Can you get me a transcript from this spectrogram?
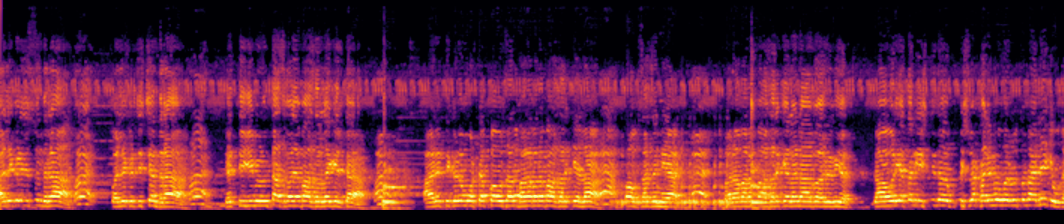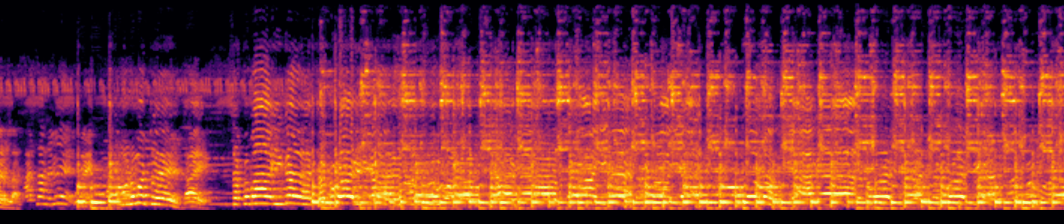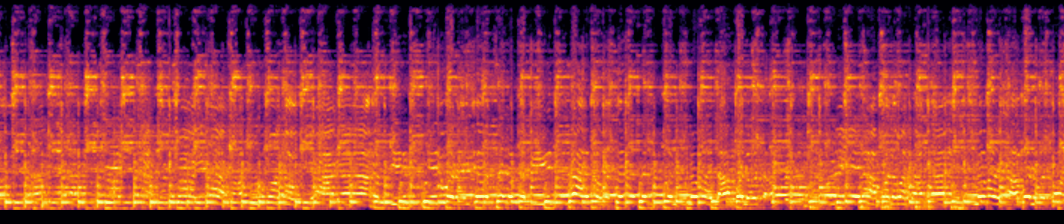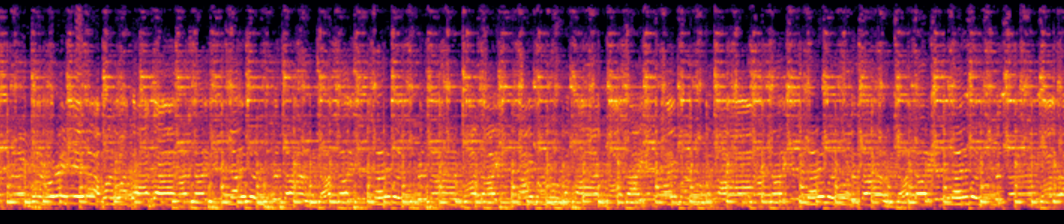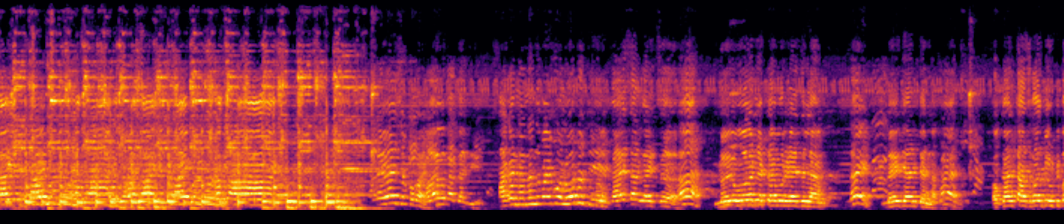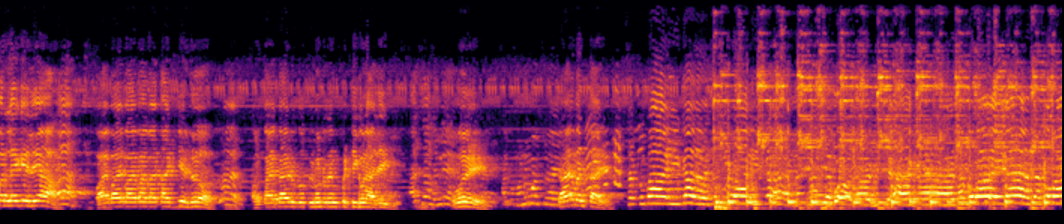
अलीकडची सुंदरा. बर, पलीकडची चंद्रा. त्या तिघी मिळून तासगावच्या बाजारला गेलत्या. बर. आणि तिकडे मोठा पाऊस आला भरा भरा बाजार केला. पावसाचं न्याट भरा भरा बाजार केला ना गावावर येताना इष्टी पिशव्या खाली वरून आले घेऊ घरला म्हणून म्हणतोय काय? सकुबाई ग सकुबाई ग नंदनबाई बोलवत होती. काय सांगायचं? हा. लय वर नटा मुरडायचं लांब नाही. लय जाण त्यांना. अहो, काल तासगाव ब्युटी पार्लर गेल्या. Bye bye bye bye bye काय केलं? काय काय घेऊन रंगपट्टी घेऊन आले की. होय. काय म्हणताय? सकुबाई ग सकुबाई ग.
